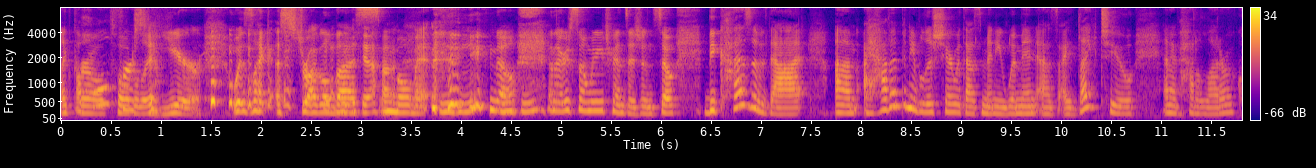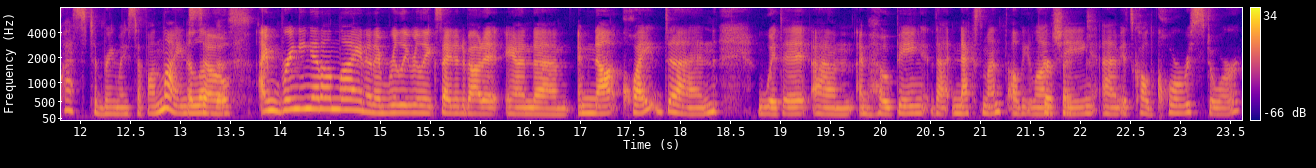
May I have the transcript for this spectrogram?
Like the Girl, whole totally. first year was like a struggle bus Yeah. Mm-hmm. moment, you know. And there's so many transitions. So because of that, um, I haven't been able to share with as many women as I'd like to, and I've had a lot of requests to bring my stuff online. love so this. I'm bringing it online and I'm really, really excited about it. And um, I'm not quite done with it. Um, I'm hoping that next month I'll be launching, um, it's called Core Restore,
